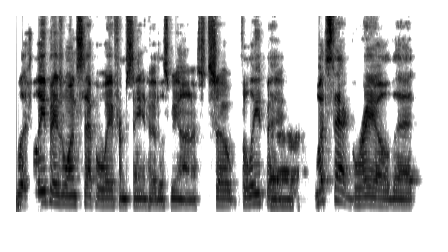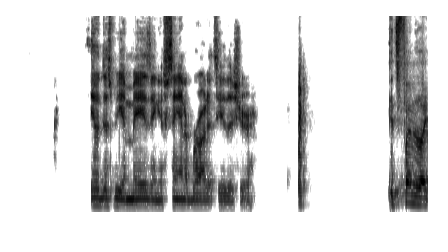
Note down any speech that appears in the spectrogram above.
But felipe is one step away from sainthood let's be honest so felipe Uh, what's that grail that it would just be amazing if santa brought it to you this year it's funny, like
